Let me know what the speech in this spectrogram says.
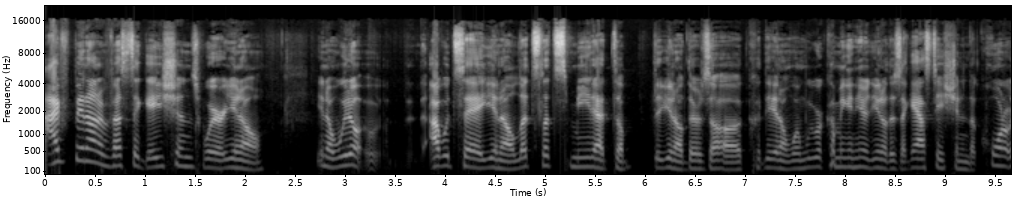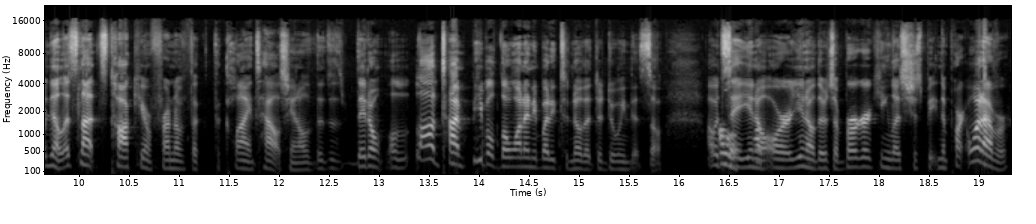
I've been on investigations where you know, you know, we don't. I would say, you know, let's let's meet at the you know, there's a, you know, when we were coming in here, you know, there's a gas station in the corner. You know, let's not talk here in front of the, the client's house. You know, they don't, a lot of time people don't want anybody to know that they're doing this. So I would oh, say, you know, oh. or, you know, there's a Burger King, let's just be in the park, whatever.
